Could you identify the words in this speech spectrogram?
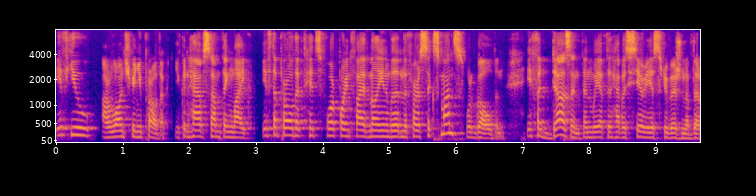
if you are launching a new product, you can have something like if the product hits 4.5 million within the first six months, we're golden. If it doesn't, then we have to have a serious revision of the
